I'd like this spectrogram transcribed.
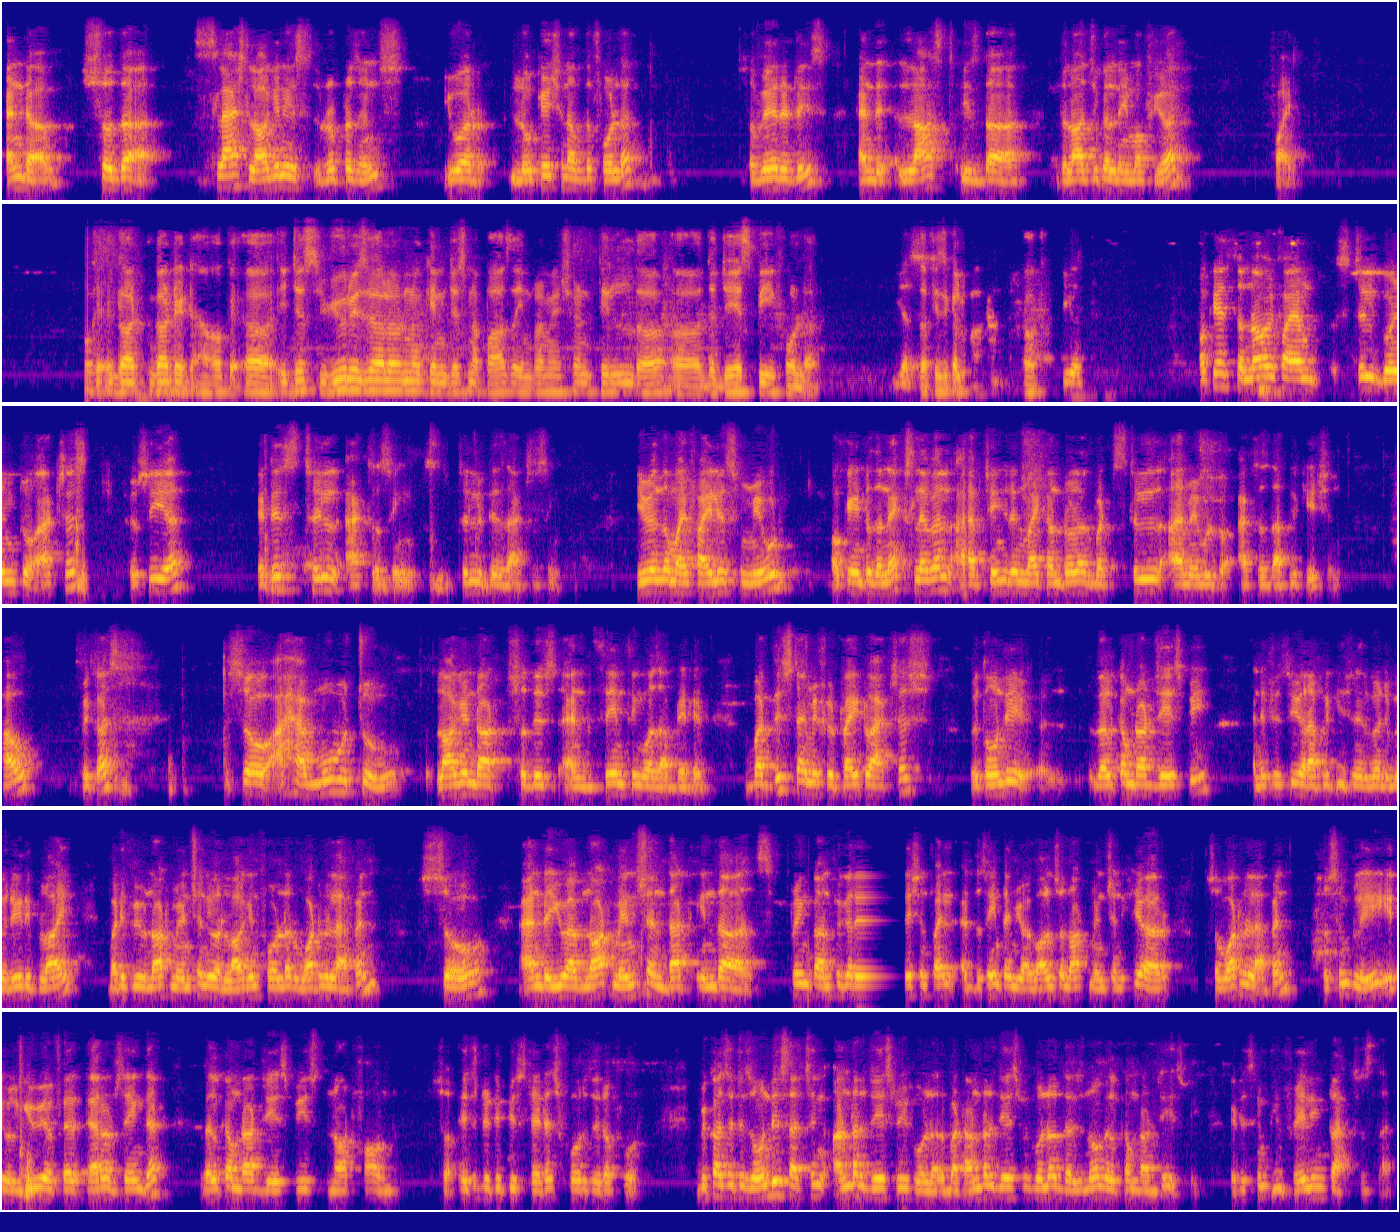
And uh, so the slash login is represents your location of the folder. So where it is and last is the the logical name of your file Okay, got got it. Uh, okay, uh, it just view resolver no, can just now pass the information till the uh, the JSP folder, yes the physical part. Okay. yes okay so now if i am still going to access you see here it is still accessing still it is accessing even though my file is mute okay into the next level i have changed in my controller but still i am able to access the application. How? Because so i have moved to login dot so this and the same thing was updated. But this time if you try to access with only welcome.jsp and if you see your application is going to be redeployed but if you not mention your login folder what will happen? So and you have not mentioned that in the spring configuration file. At the same time you have also not mentioned here. So what will happen? So simply it will give you a fair error saying that welcome.jsp is not found. So http status 404 because it is only searching under jsp folder but under jsp folder there is no welcome.jsp it is simply failing to access that.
